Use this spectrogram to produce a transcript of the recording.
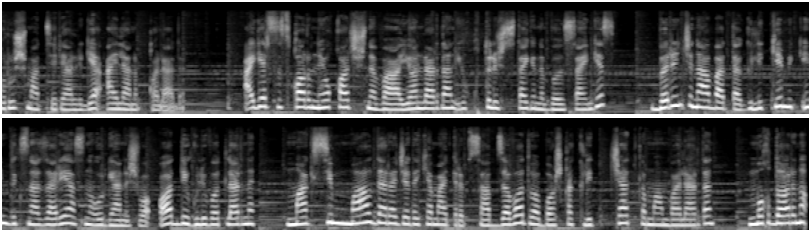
qurish materialiga aylanib qoladi. Agar siz qorinni yo'qotishni va yonlardan qutilish istagini bo'lsangiz birinchi navbatda glikemik indeks nazariyasini o'rganish va oddiy uglevodlarni maksimal darajada kamaytirib sabzavot va boshqa kletchatka manbalaridan miqdorini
